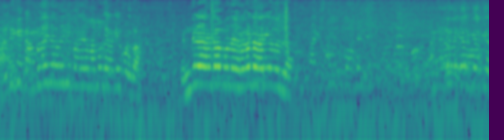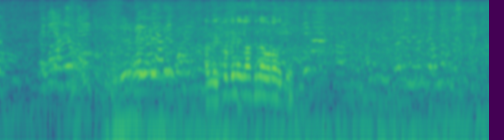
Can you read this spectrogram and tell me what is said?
വണ്ടിക്ക് കംപ്ലൈന്റ് ആണെങ്കിൽ പറയാം നമുക്ക് ഇറങ്ങി കൊടുക്കാം. എന്തിനാ ഇറക്കാൻ പോകുന്നത് ഇറങ്ങേണ്ട കാര്യമൊന്നുമില്ല. അല്ല ഇപ്പൊ പിന്നെ ക്ലാസ്സിൽ ഓടാൻ പറ്റുമോ ക്ലാസ് വേണം ഇരിക്കാൻ പറ്റുമോ ആൾക്കാർ എന്ത് ബുദ്ധിമുട്ട് പറയുന്നുണ്ട് ഏ,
